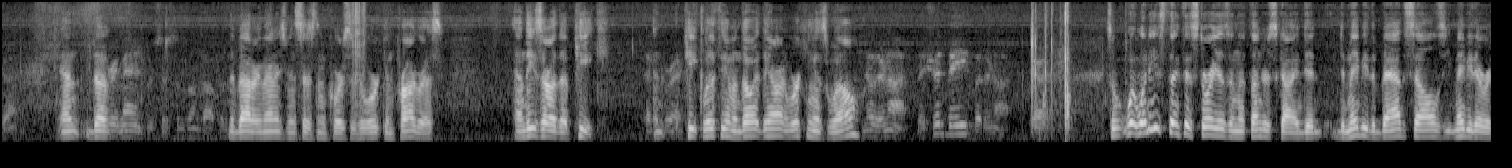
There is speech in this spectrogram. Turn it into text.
Sky. And the Battery management systems on top of The it. battery management system, of course, is a work in progress. And these are the Peak. That's And correct. Peak Lithium, and though they aren't working as well. No, they're not. They should be, but they're not. So what, what do you think this story is in the Thunder Sky? Did, did maybe the bad cells, maybe there were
